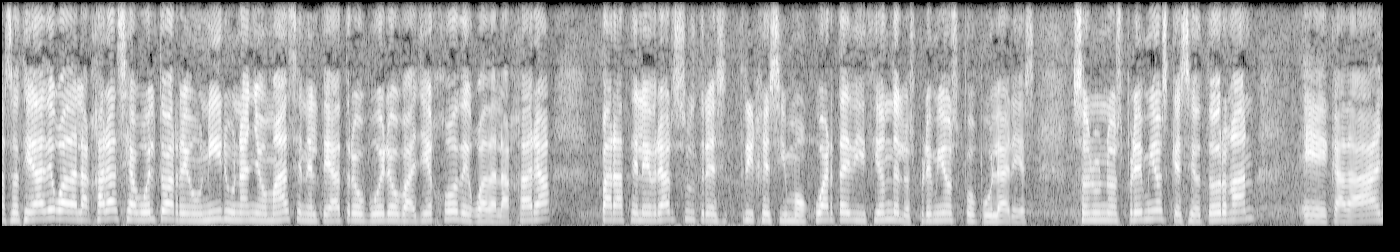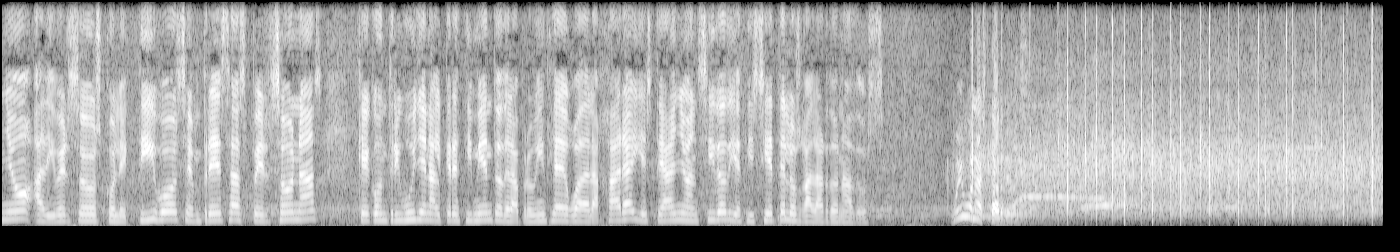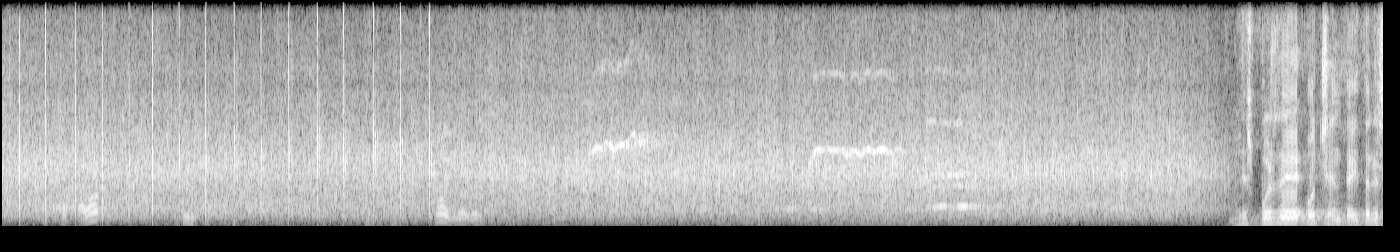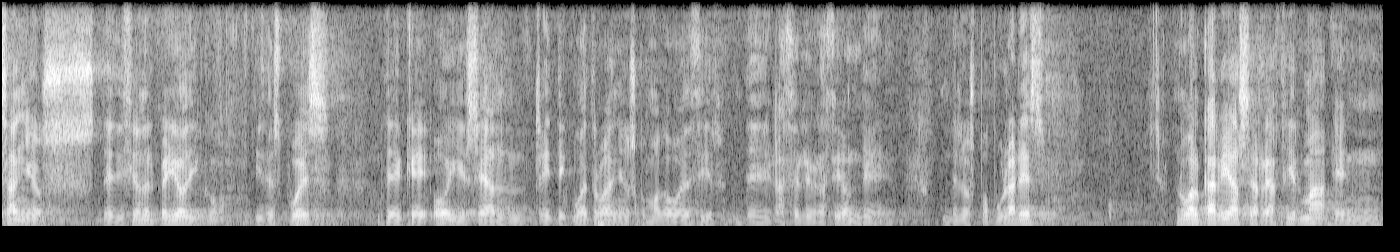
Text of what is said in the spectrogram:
La Sociedad de Guadalajara se ha vuelto a reunir un año más en el Teatro Buero Vallejo de Guadalajara para celebrar su 34 edición de los Premios Populares. Son unos premios que se otorgan eh, cada año a diversos colectivos, empresas, personas que contribuyen al crecimiento de la provincia de Guadalajara y este año han sido 17 los galardonados. Muy buenas tardes. Por favor. Voy, voy, voy. Después de 83 años de edición del periódico y después de que hoy sean 34 años, como acabo de decir, de la celebración de, de los populares, Nueva Alcarria se reafirma en,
